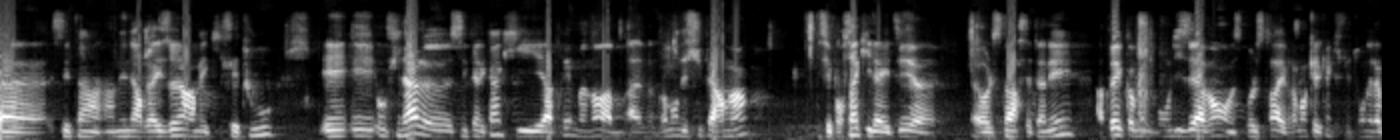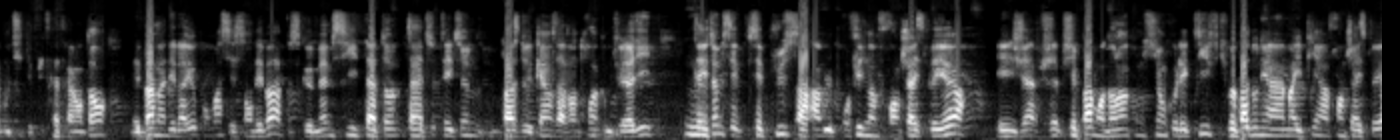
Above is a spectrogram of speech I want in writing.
Euh, c'est un, un energizer, un mec qui fait tout. Et, et au final, euh, c'est quelqu'un qui après maintenant a, a, vraiment des super mains. C'est pour ça qu'il a été euh, All-Star cette année. Après, comme on disait avant, Spolstra est vraiment quelqu'un qui fait tourner la boutique depuis très très longtemps. Mais Bam Adebayo, pour moi, c'est sans débat, parce que même si Tatum, Tatum passe de 15 à 23, comme tu l'as dit, mm. Tatum, c'est plus un, un, le profil d'un franchise player. Et je, je, sais pas, moi, dans l'inconscient collectif, tu peux pas donner un MIP à un franchise player.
